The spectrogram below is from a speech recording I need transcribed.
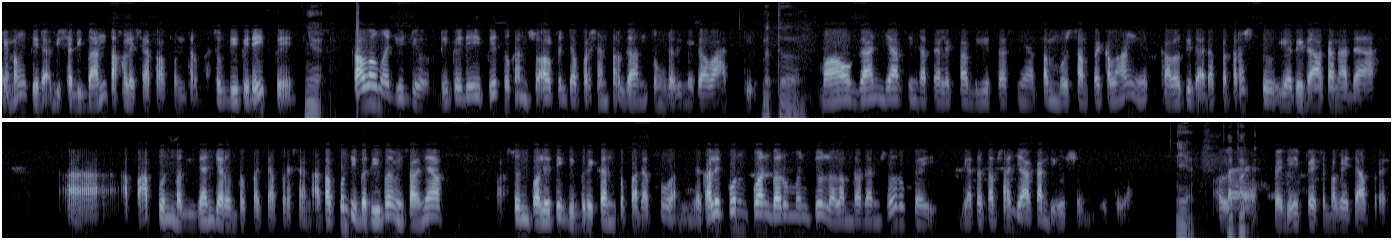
memang tidak bisa dibantah oleh siapa pun termasuk di PDIP. Yeah. Kalau mau jujur, di PDIP itu kan soal pencapresan tergantung dari Megawati. Betul. Mau Ganjar tingkat elektabilitasnya tembus sampai ke langit, kalau tidak dapat restu, ya tidak akan ada uh, apa pun bagi Ganjar untuk baca presan ataupun tiba-tiba misalnya faksun politik diberikan kepada Puan. Ya kalaupun Puan baru muncul dalam radar survei, ya tetap saja akan diusung gitu ya. Iya. Oleh Apa? PDIP sebagai capres.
